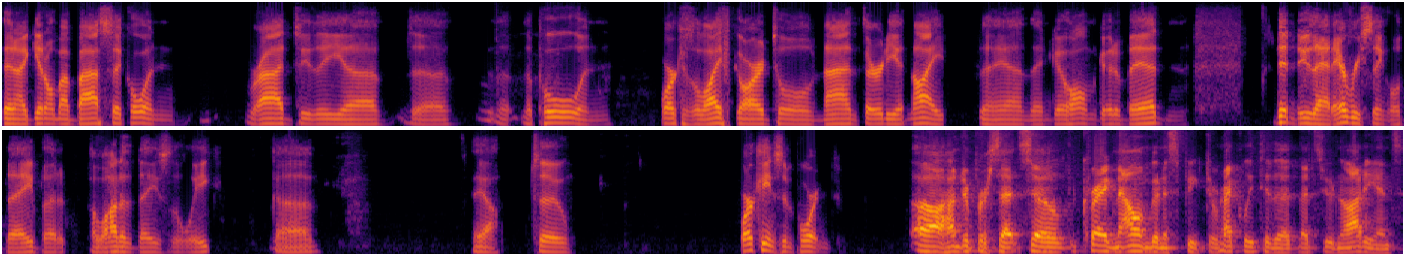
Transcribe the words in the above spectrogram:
then I'd get on my bicycle and ride to the uh, the, the, the pool and work as a lifeguard till nine thirty at night, and then go home, go to bed, and didn't do that every single day, but a lot of the days of the week. Uh, yeah, so working is important. hundred percent. So, Craig, now I'm going to speak directly to the that student audience,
